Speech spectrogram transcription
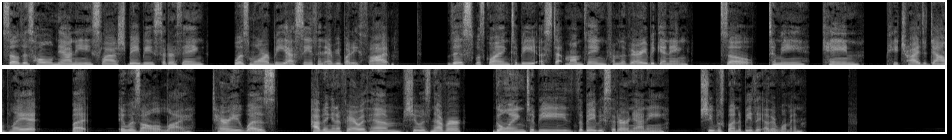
So this whole nanny slash babysitter thing was more BSy than everybody thought. This was going to be a stepmom thing from the very beginning. So to me, Kaine, he tried to downplay it, but it was all a lie. Terri was having an affair with him. She was never going to be the babysitter nanny. She was going to be the other woman.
